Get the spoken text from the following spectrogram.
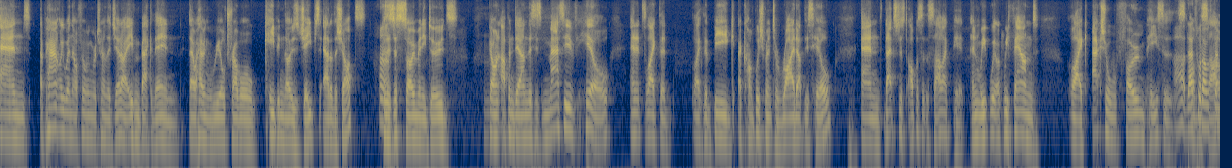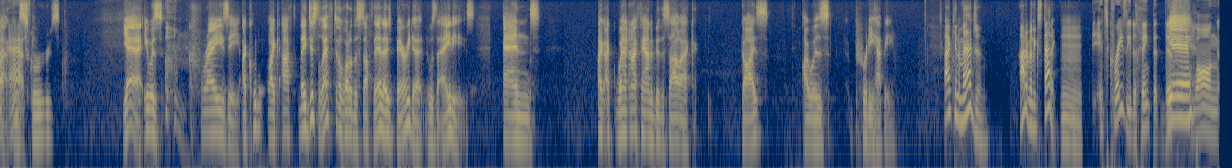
And apparently when they were filming return of the jedi even back then they were having real trouble keeping those jeeps out of the shots. Because there's just so many dudes going up and down there's this massive hill and it's like the like the big accomplishment to ride up this hill and that's just opposite the Sarlacc pit. And we we, we found like actual foam pieces. Ah, that's what I was gonna ask. Screws. Yeah, it was crazy. I couldn't like after they just left a lot of the stuff there. They just buried it. It was the eighties, and I, I when I found a bit of the Sarlacc, guys, I was pretty happy. I can imagine. I'd have been ecstatic. Mm. It's crazy to think that this Yeah. long,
